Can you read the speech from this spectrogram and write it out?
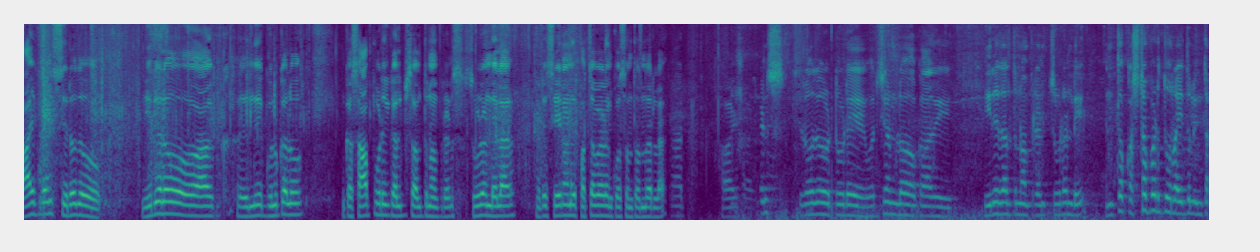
హాయ్ ఫ్రెండ్స్ ఈరోజు ఏరియాలో ఏంది గులకలు ఇంకా సాప్ పొడి కలిపి చల్లుతున్నాం ఫ్రెండ్స్. చూడండి ఎలా అంటే సేన్ అనేది పచ్చబడడం కోసం తొందరలో. Hi hi. ఫ్రెండ్స్ ఈరోజు టుడే వర్షంలో ఒక అది ఏరియా చల్లుతున్నాం ఫ్రెండ్స్ చూడండి. ఎంతో కష్టపడుతూ రైతులు ఇంత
